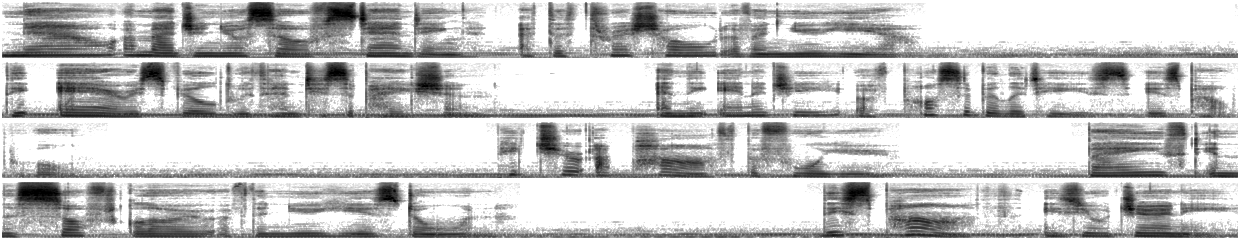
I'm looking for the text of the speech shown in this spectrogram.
Now imagine yourself standing at the threshold of a new year. The air is filled with anticipation, and the energy of possibilities is palpable. Picture a path before you, bathed in the soft glow of the new year's dawn. This path is your journey,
